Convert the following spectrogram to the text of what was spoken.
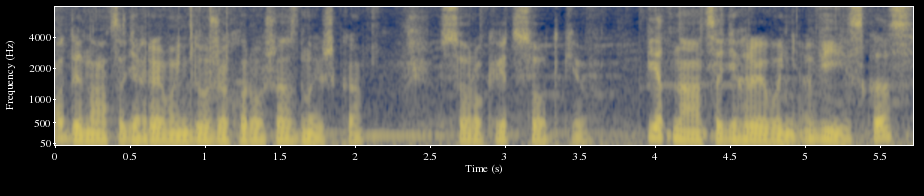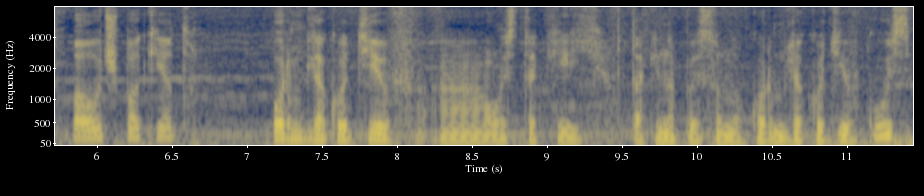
11 гривень, дуже хороша знижка. 40%. 15 гривень віскас пауч пакет. Корм для котів ось такий, так і написано, корм для котів кусь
